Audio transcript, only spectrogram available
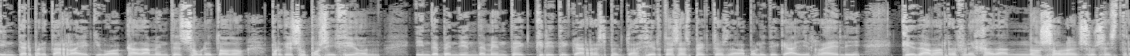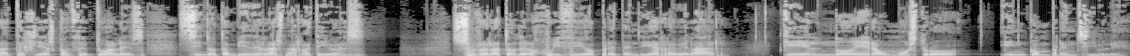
interpretarla equivocadamente, sobre todo porque su posición, independientemente crítica respecto a ciertos aspectos de la política israelí, quedaba reflejada no solo en sus estrategias conceptuales, sino también en las narrativas. Su relato del juicio pretendía revelar que él no era un monstruo incomprensible.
